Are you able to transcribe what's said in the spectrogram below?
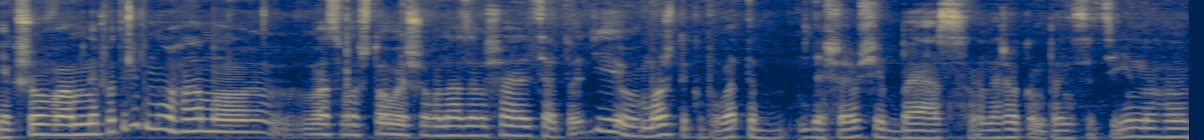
Якщо вам не потрібно гамма, вас влаштовує, що вона залишається, тоді ви можете купувати дешевші без енергокомпенсаційного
